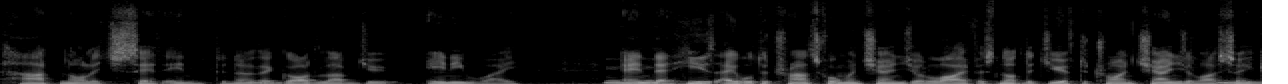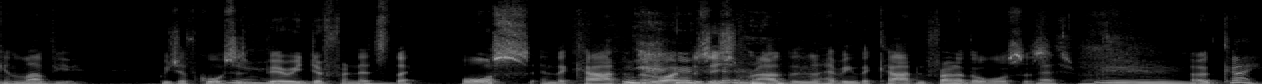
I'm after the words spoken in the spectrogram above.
heart knowledge set in to know that God loved you anyway and mm-hmm. that he's able to transform and change your life. It's not that you have to try and change your life so he can love you, which of course is very different. It's mm. the horse and the cart in the right position rather than having the cart in front of the horses. That's right. Mm. Okay.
